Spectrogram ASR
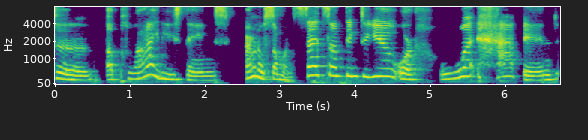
to apply these things. I don't know if someone said something to you or what happened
